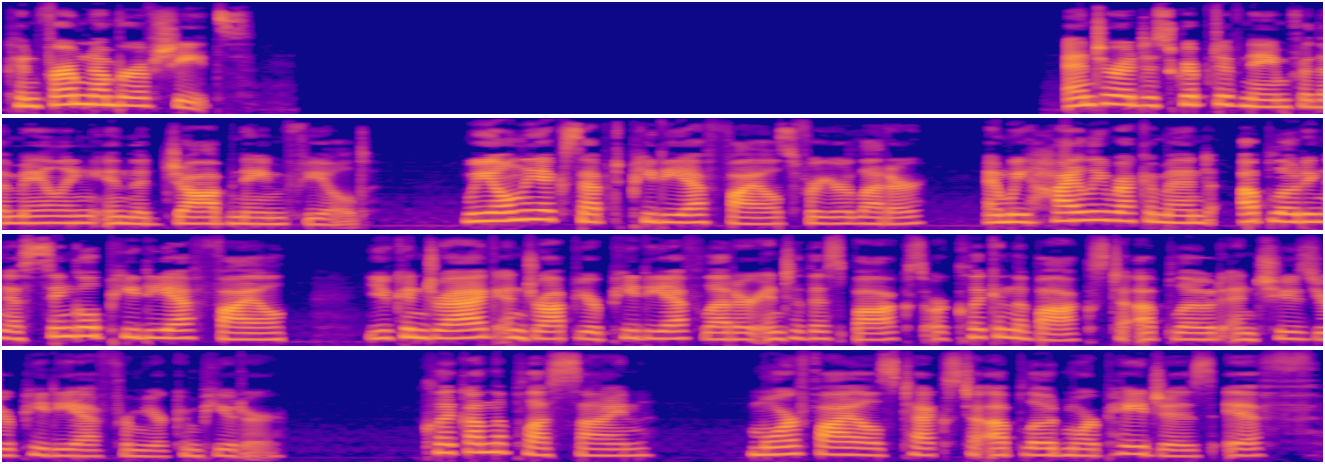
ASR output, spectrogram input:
Confirm number of sheets. Enter a descriptive name for the mailing in the Job Name field. We only accept PDF files for your letter, and we highly recommend uploading a single PDF file. You can drag and drop your PDF letter into this box or click in the box to upload and choose your PDF from your computer. Click on the plus sign, More Files text to upload more pages if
